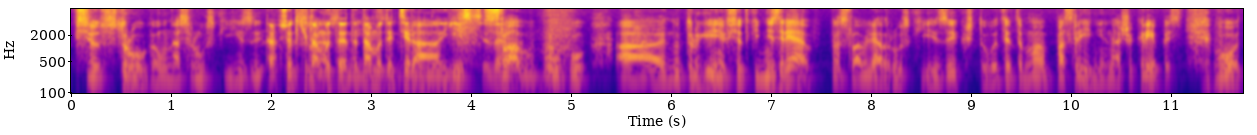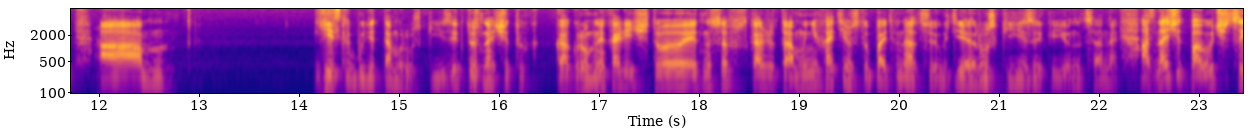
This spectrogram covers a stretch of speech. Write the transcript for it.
все строго у нас русский язык. Да, все-таки там, это, это, там этот термин да, есть. Да. Слава богу. А, но Тургенев все-таки не зря прославлял русский язык, что вот это последняя наша крепость. Вот. А если будет там русский язык, то значит огромное количество этносов скажет, а мы не хотим вступать в нацию, где русский язык ее национальный. А значит, получится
